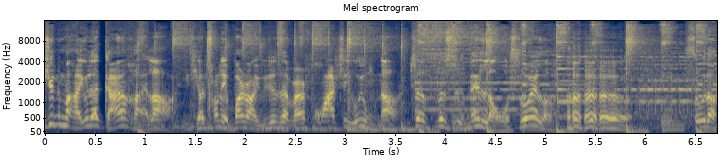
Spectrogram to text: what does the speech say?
兄弟们，又来赶海了！一条长腿八爪鱼正在玩花式游泳呢，这姿势那老帅了，收到。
